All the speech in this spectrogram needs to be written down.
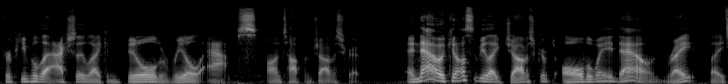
for people to actually like build real apps on top of JavaScript. And now it can also be like JavaScript all the way down, right? Like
